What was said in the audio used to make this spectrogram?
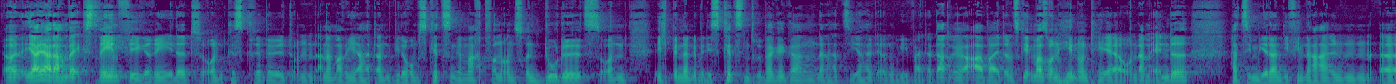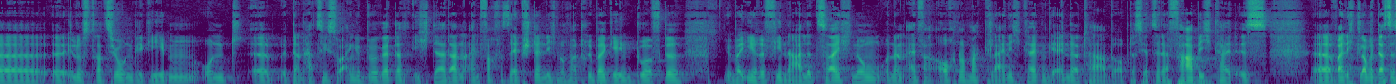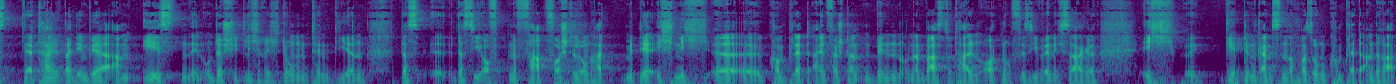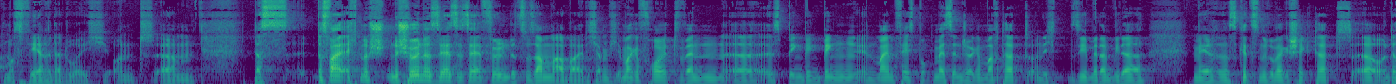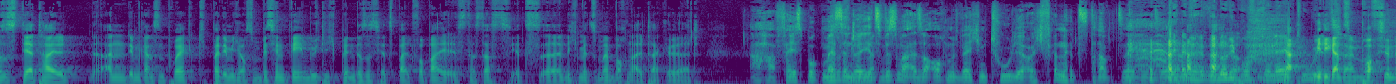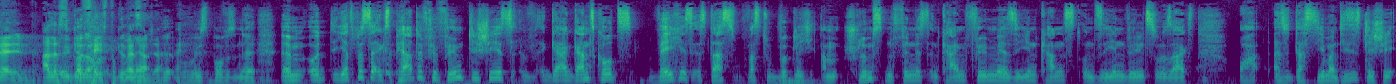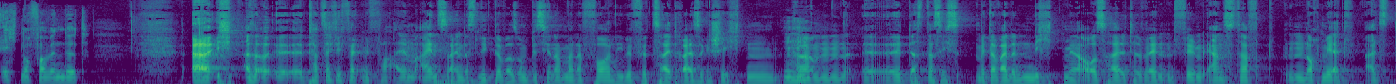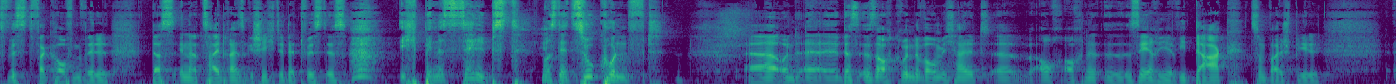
Äh, ja, ja, da haben wir extrem viel geredet und geskribbelt und Anna-Maria hat dann wiederum Skizzen gemacht von unseren Doodles und ich bin dann über die Skizzen drüber gegangen, dann hat sie halt irgendwie weiter darüber gearbeitet und es geht immer so ein Hin und Her und am Ende hat sie mir dann die finalen äh, Illustrationen gegeben und äh, dann hat sich so eingebürgert, dass ich da dann einfach selbstständig nochmal drüber gehen durfte über ihre finale Zeichnung und dann einfach auch nochmal Kleinigkeiten geändert habe, ob das jetzt in der Farbigkeit ist, äh, weil ich glaube, das ist der Teil, bei dem wir am ehesten in unterschiedliche Richtungen tendieren, dass, äh, dass sie oft eine Farbvorstellung hat, mit der ich nicht äh, komplett einverstanden bin und dann war es total in Ordnung für sie, wenn ich sage, ich äh, gebe dem Ganzen nochmal so eine komplett andere Atmosphäre dadurch und ähm, das, das war echt eine, eine, schöne, sehr, sehr, sehr erfüllende Zusammenarbeit. Ich habe mich immer gefreut, wenn äh, es Bing, Bing, Bing in meinem Facebook Messenger gemacht hat und ich sie mir dann wieder mehrere Skizzen rübergeschickt hat. Äh, und das ist der Teil an dem ganzen Projekt, bei dem ich auch so ein bisschen wehmütig bin, dass es jetzt bald vorbei ist, dass das jetzt äh, nicht mehr zu meinem Wochenalltag gehört. Aha, Facebook Messenger. Jetzt wissen wir also auch, mit welchem Tool ihr euch vernetzt habt. Sehr gut, sehr gut. Also nur die professionellen ja, Tools Wie die ganzen scheinbar. Professionellen. Alles über Genau, Facebook genau. Messenger. Ja, höchst professionell. Ähm, und jetzt bist du Experte für Filmklischees. Ga- Ganz kurz, welches ist das, was du wirklich am schlimmsten findest, in keinem Film mehr sehen kannst und sehen willst, wo du sagst, oh, also dass jemand dieses Klischee echt noch verwendet? Äh, ich, also äh, tatsächlich fällt mir vor allem eins ein, das liegt aber so ein bisschen an meiner Vorliebe für Zeitreisegeschichten, ähm, äh, dass, dass ich es mittlerweile nicht mehr aushalte, wenn ein Film ernsthaft noch mehr als Twist verkaufen will, dass in einer Zeitreisegeschichte der Twist ist, ich bin es selbst aus der Zukunft. Äh, und äh, das ist auch Gründe, warum ich halt äh, auch, auch eine äh, Serie wie Dark zum Beispiel äh,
